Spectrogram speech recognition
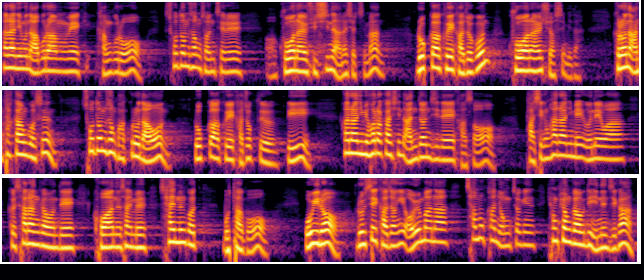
하나님은 아브라함의 강구로 소돔성 전체를 어, 구원하여 주시지는 않으셨지만 롯과 그의 가족은 구원하여 주셨습니다. 그러나 안타까운 것은 소돔성 밖으로 나온 롯과 그의 가족들이 하나님이 허락하신 안전지대에 가서 다시금 하나님의 은혜와 그 사랑 가운데 거하는 삶을 사는 것 못하고 오히려 롯의 가정이 얼마나 참혹한 영적인 형편 가운데 있는지가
